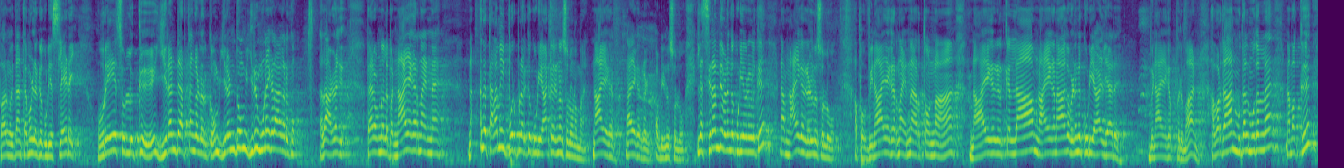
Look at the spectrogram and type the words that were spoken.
பாருங்கள் இதுதான் தமிழில் இருக்கக்கூடிய ஸ்லேடை ஒரே சொல்லுக்கு இரண்டு அர்த்தங்கள் இருக்கும் இரண்டும் இரு முனைகளாக இருக்கும். அதான் அழகு. வேறு ஒன்றும் இல்லை இப்போ நாயகர்னால் என்ன? அந்த தலைமை பொறுப்பில் இருக்கக்கூடிய ஆட்கள் என்னன்னு சொல்லுவோம் நம்ம. நாயகர் நாயகர்கள் அப்படின்னு சொல்லுவோம். இல்லை சிறந்து விளங்கக்கூடியவர்களுக்கு நாம் நாயகர்கள்னு சொல்லுவோம். அப்போ விநாயகர்னா என்ன அர்த்தம்னா நாயகர்களுக்கெல்லாம் நாயகனாக விளங்கக்கூடிய ஆள் யார்? விநாயகப் பெருமான். அவர்தான் முதல் முதல்ல நமக்கு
